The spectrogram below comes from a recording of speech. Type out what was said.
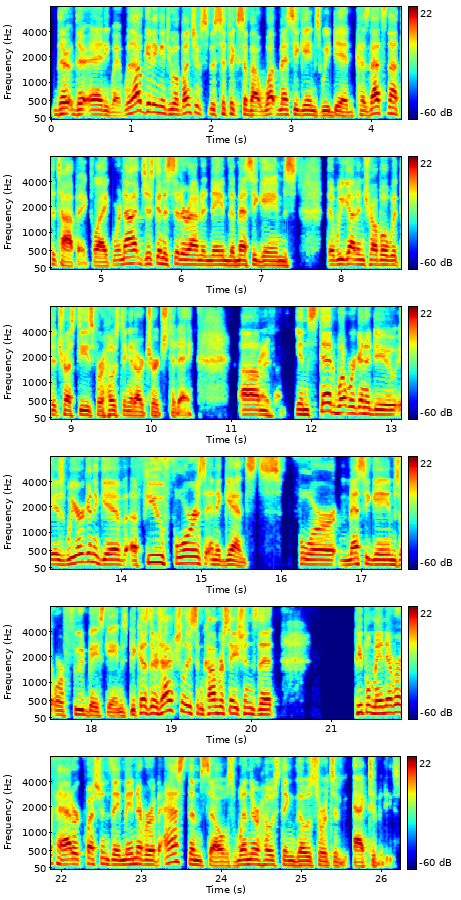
there, there anyway, without getting into a bunch of specifics about what messy games we did, because that's not the topic. Like, we're not just going to sit around and name the messy games that we got in trouble with the trustees for hosting at our church today. Um, right. Instead, what we're going to do is we are going to give a few fors and againsts for messy games or food based games, because there's actually some conversations that people may never have had or questions they may never have asked themselves when they're hosting those sorts of activities.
